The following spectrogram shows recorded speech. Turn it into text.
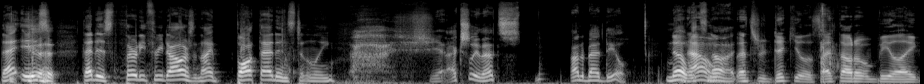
That is that is thirty three dollars, and I bought that instantly. Shit. Actually, that's not a bad deal. No, no, it's not. That's ridiculous. I thought it would be like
